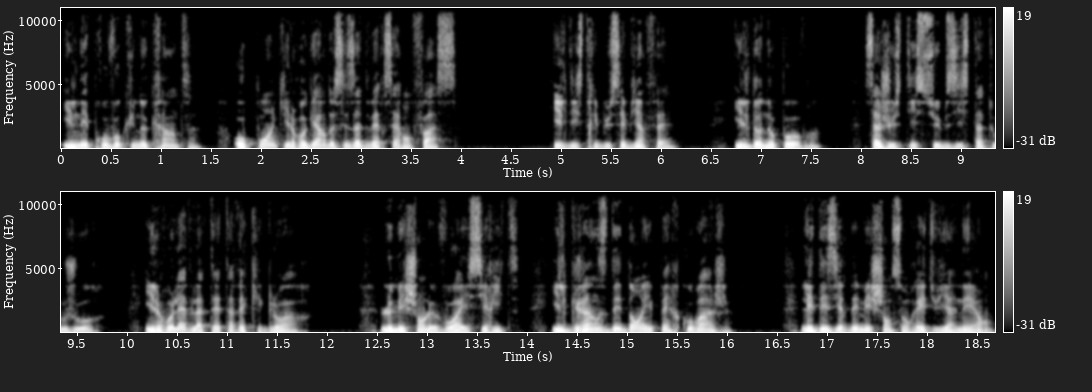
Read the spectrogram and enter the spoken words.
Il n'éprouve aucune crainte, au point qu'il regarde ses adversaires en face. Il distribue ses bienfaits. Il donne aux pauvres. Sa justice subsiste à toujours. Il relève la tête avec gloire. Le méchant le voit et s'irrite. Il grince des dents et perd courage. Les désirs des méchants sont réduits à néant.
